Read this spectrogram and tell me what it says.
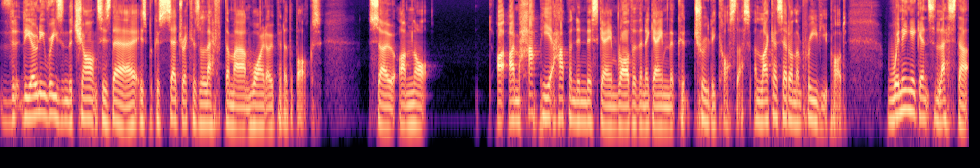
the, the only reason the chance is there is because Cedric has left the man wide open at the box. So I'm not. I, I'm happy it happened in this game rather than a game that could truly cost us. And like I said on the preview pod, winning against Leicester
